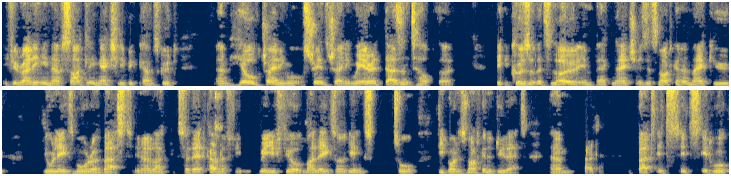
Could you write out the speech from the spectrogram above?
if you're running enough, cycling actually becomes good, um, hill training or strength training. Where it doesn't help though, because of its low impact nature is it's not going to make you your legs more robust, you know, like, so that kind of feel where you feel my legs are getting sore deep on is not going to do that. Um, okay. But it's, it's, it will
